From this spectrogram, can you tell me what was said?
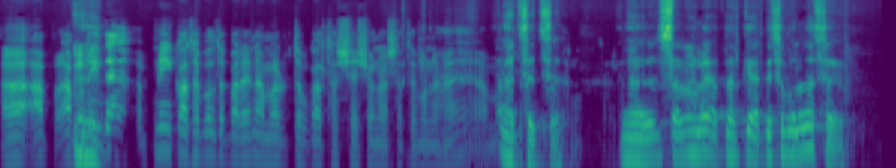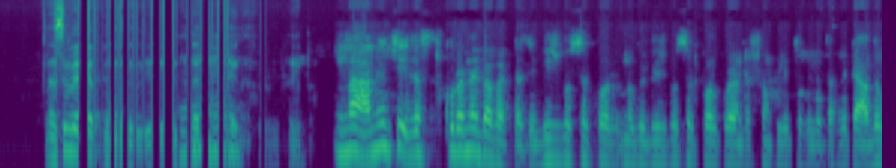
আ আপনি আপনি কথা বলতে পারেন। আমার তো কথা শেষ ওনার সাথে মনে হয়। আচ্ছা, আচ্ছা। সালমান ভাই আপনার কি আর কিছু বলার আছে? আসিফ ভাই আপনি না আমি জাস্ট কুরআনের ব্যাপারটা যে ২০ বছর পর নবী ২০ বছর পর কোরআনটা সংকলিত হলো তাহলে কি আদৌ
